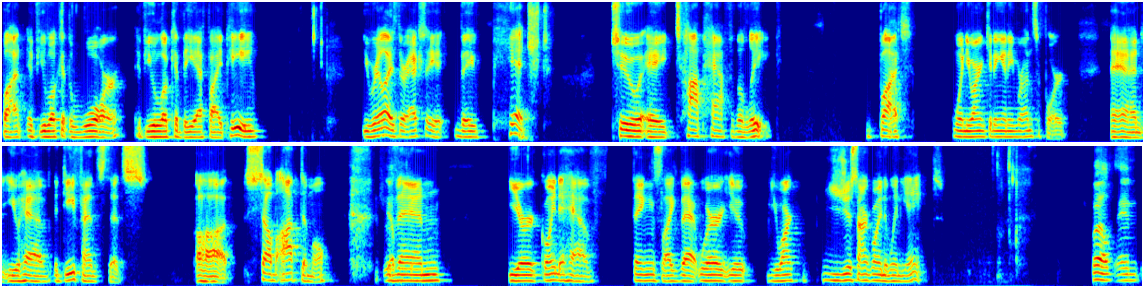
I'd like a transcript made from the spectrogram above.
But if you look at the war, if you look at the FIP, you realize they're actually they pitched to a top half of the league. But when you aren't getting any run support and you have a defense that's uh, suboptimal, Yep. then you're going to have things like that where you you aren't you just aren't going to win games. Well, and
